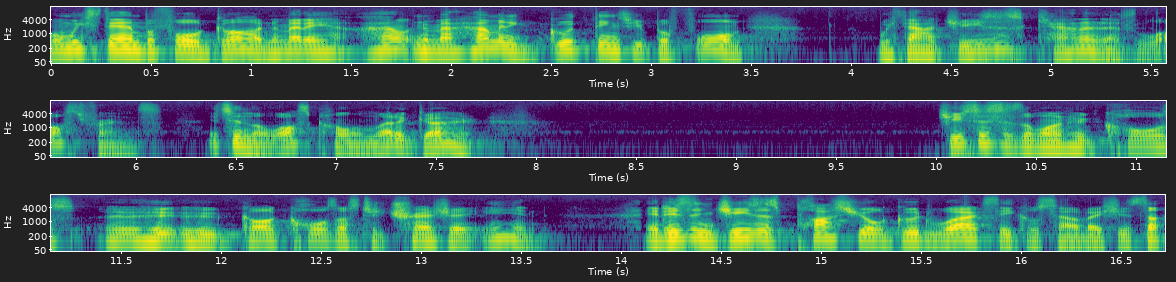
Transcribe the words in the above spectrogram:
When we stand before God, no matter how, no matter how many good things you perform, without Jesus, count it as lost, friends. It's in the lost column. Let it go. Jesus is the one who calls, who, who God calls us to treasure in. It isn't Jesus plus your good works equals salvation. It's not.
